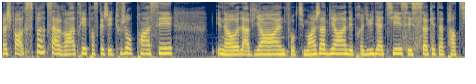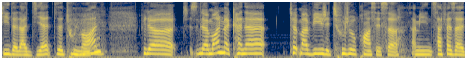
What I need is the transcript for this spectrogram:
mais je pense pas que ça rentrait parce que j'ai toujours pensé, you know, la viande, faut que tu manges la viande, des produits laitiers, c'est ça qui était partie de la diète de tout le monde. Puis là, le monde me connaît toute ma vie, j'ai toujours pensé ça. I mean, ça faisait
